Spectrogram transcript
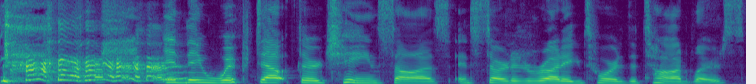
and they whipped out their chainsaws and started running toward the toddlers.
